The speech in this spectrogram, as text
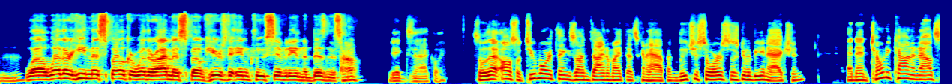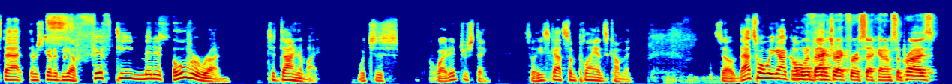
Mm-hmm. Well, whether he misspoke or whether I misspoke, here's the inclusivity in the business, huh? Exactly. So that also two more things on Dynamite that's going to happen. Luchasaurus is going to be in action. And then Tony Khan announced that there's going to be a 15 minute overrun to Dynamite, which is quite interesting. So he's got some plans coming. So that's what we got going. I want to backtrack for a second. I'm surprised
